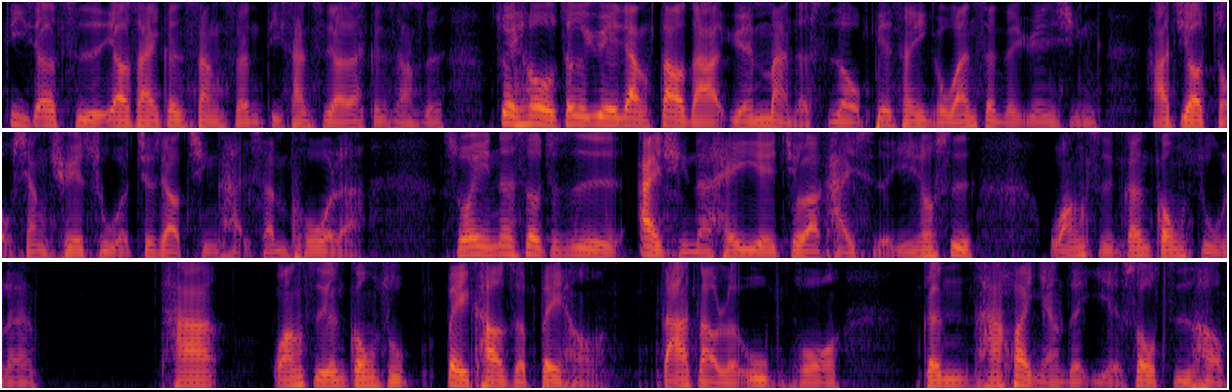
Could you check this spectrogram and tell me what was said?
第二次要再更上升，第三次要再更上升，最后这个月亮到达圆满的时候，变成一个完整的圆形，它就要走向缺处了，就叫情海山坡了。所以那时候就是爱情的黑夜就要开始了，也就是王子跟公主呢，他王子跟公主背靠着背吼，打倒了巫婆跟他豢养的野兽之后，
